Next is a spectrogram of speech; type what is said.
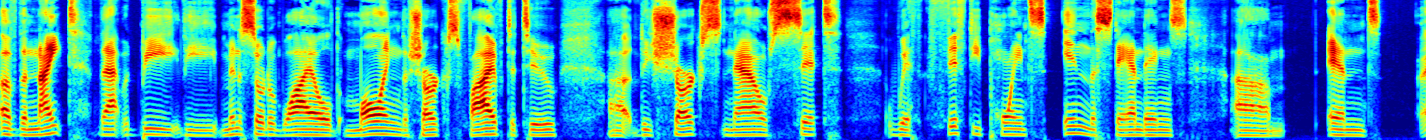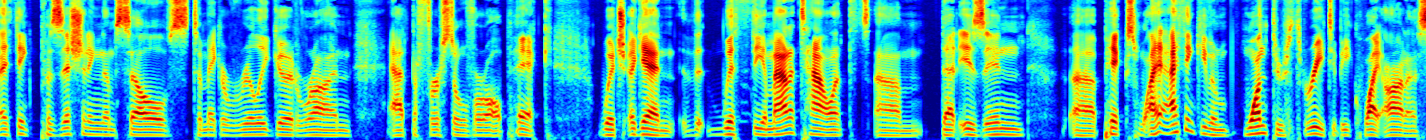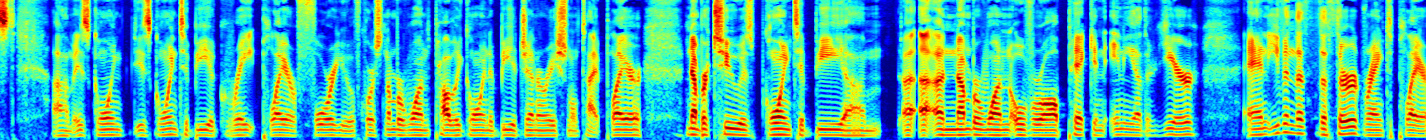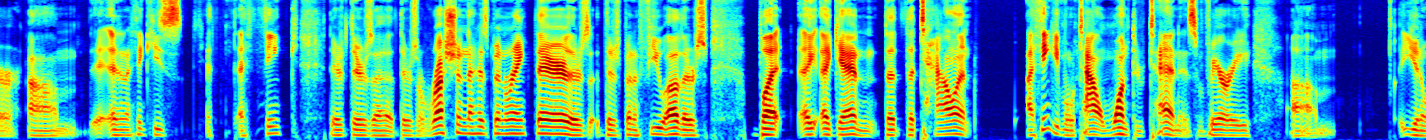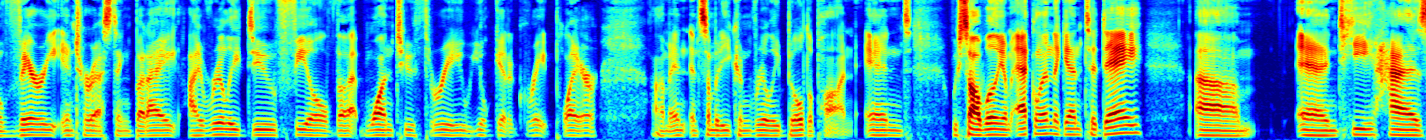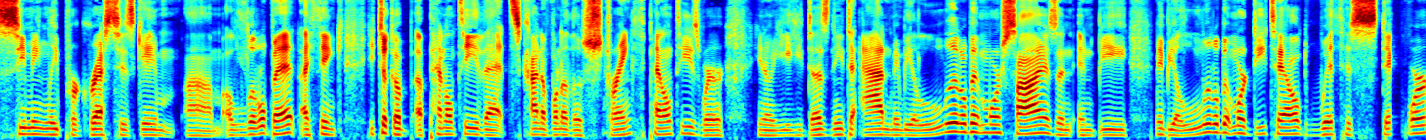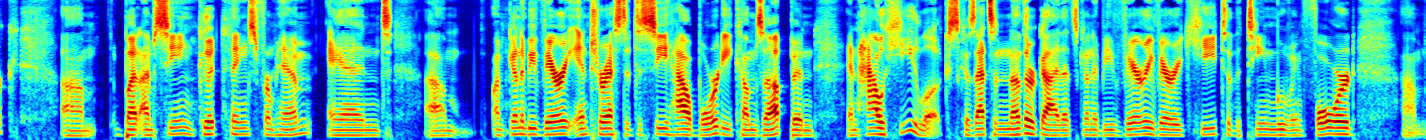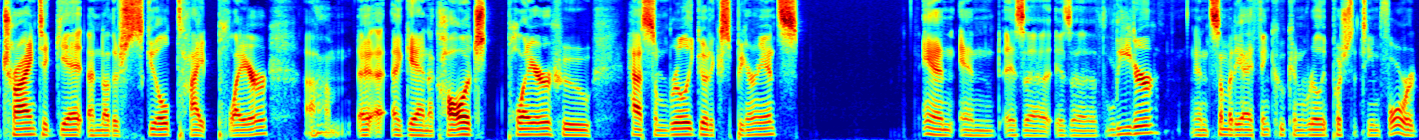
of the night. That would be the Minnesota Wild mauling the Sharks five to two. Uh, the Sharks now sit with 50 points in the standings, um, and I think positioning themselves to make a really good run at the first overall pick. Which again, th- with the amount of talent um, that is in uh, picks. I, I, think even one through three, to be quite honest, um, is going is going to be a great player for you. Of course, number one probably going to be a generational type player. Number two is going to be um, a, a, number one overall pick in any other year, and even the the third ranked player. Um, and I think he's I think there's there's a there's a Russian that has been ranked there. There's there's been a few others, but a, again, the the talent I think even talent one through ten is very, um, you know, very interesting. But I I really do feel that one, two, three, you'll get a great player, um, and and somebody you can really build upon. And we saw William Eklund again today. Um, and he has seemingly progressed his game um, a little bit. I think he took a, a, penalty that's kind of one of those strength penalties where you know he, he does need to add maybe a little bit more size and, and be maybe a little bit more detailed with his stick work. Um, but I'm seeing good things from him, and um, I'm going to be very interested to see how Bordy comes up and and how he looks because that's another guy that's going to be very very key to the team moving forward um, trying to get another skill type player. Um, a, again, a college player who has some really good experience and and is a is a leader and somebody I think who can really push the team forward.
